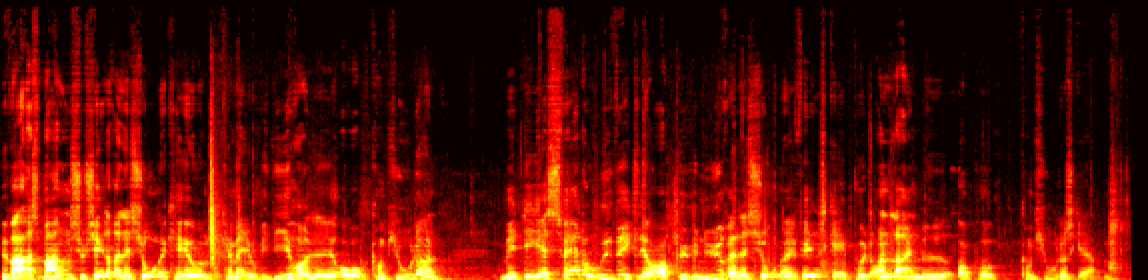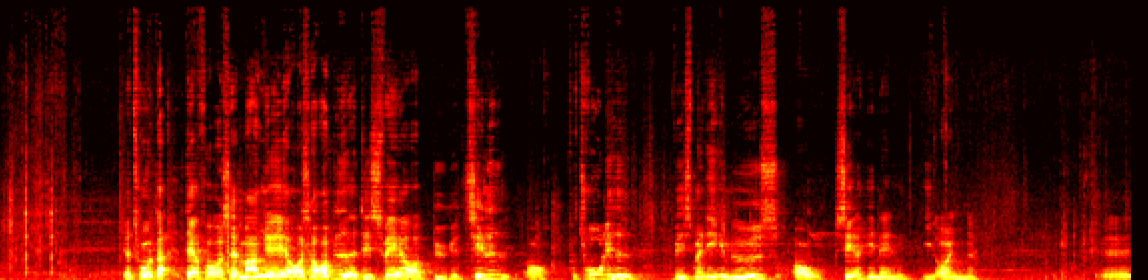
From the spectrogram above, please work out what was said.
Bevares mange sociale relationer kan, jo, kan man jo vedligeholde over computeren, men det er svært at udvikle og opbygge nye relationer i fællesskab på et online-møde og på computerskærmen. Jeg tror der, derfor også, at mange af jer også har oplevet, at det er sværere at bygge tillid og fortrolighed, hvis man ikke mødes og ser hinanden i øjnene. Øh,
